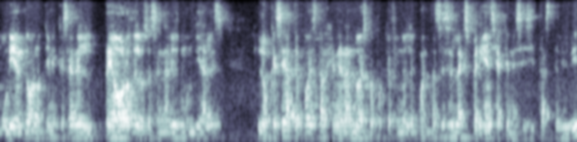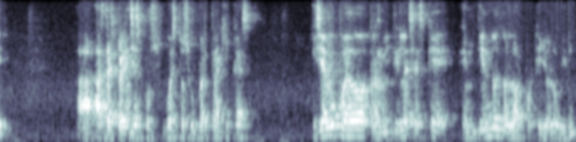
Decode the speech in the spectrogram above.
muriendo, no tiene que ser el peor de los escenarios mundiales, lo que sea te puede estar generando esto porque a final de cuentas esa es la experiencia que necesitaste vivir, hasta experiencias por supuesto súper trágicas. Y si algo puedo transmitirles es que entiendo el dolor porque yo lo viví.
